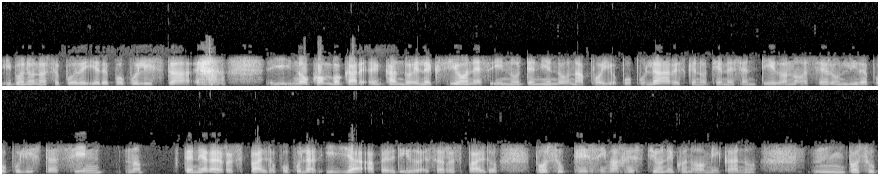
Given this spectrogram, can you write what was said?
Y bueno, no se puede ir de populista y no convocando elecciones y no teniendo un apoyo popular, es que no tiene sentido, ¿no? Ser un líder populista sin, ¿no? Tener el respaldo popular y ya ha perdido ese respaldo por su pésima gestión económica, ¿no? Mm, por su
